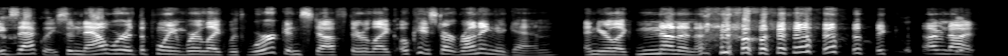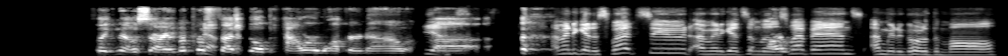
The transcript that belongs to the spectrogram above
exactly. So now we're at the point where like with work and stuff, they're like, "Okay, start running again." And you're like, "No, no, no, no." like I'm not like no, sorry, I'm a professional power walker now. Yeah. Uh, I'm going to get a sweatsuit, I'm going to get some little sweatbands, I'm going to go to the mall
